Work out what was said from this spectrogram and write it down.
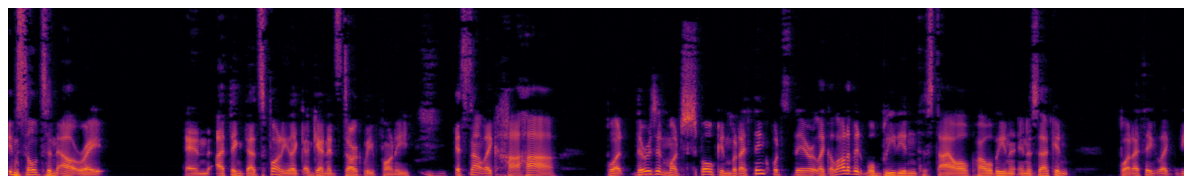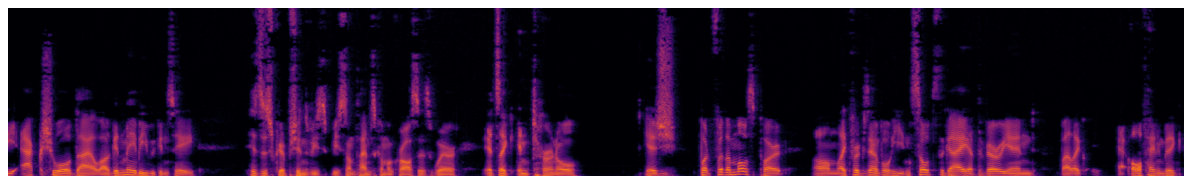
insults him outright, and I think that's funny. Like, again, it's darkly funny. Mm-hmm. It's not like, haha, but there isn't much spoken, but I think what's there, like, a lot of it will bleed into style probably in a, in a second, but I think, like, the actual dialogue, and maybe we can say his descriptions we, we sometimes come across as where it's like internal ish. Mm-hmm. But for the most part, um, like for example, he insults the guy at the very end by like offhanding like,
